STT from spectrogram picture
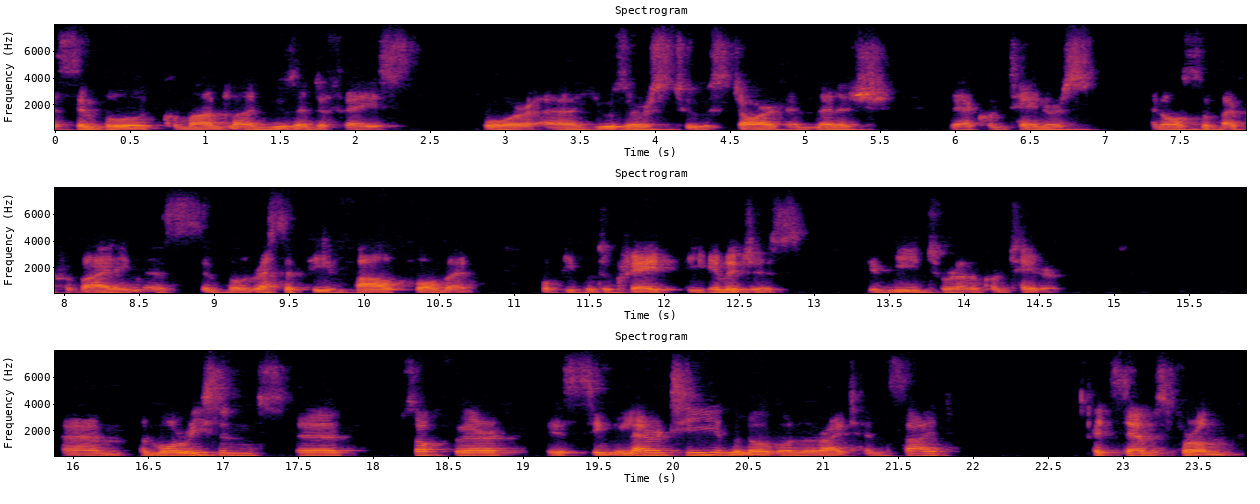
a simple command line user interface for uh, users to start and manage their containers and also by providing a simple recipe file format for people to create the images you need to run a container. Um, a more recent uh, software is Singularity, the logo on the right-hand side. It stems from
